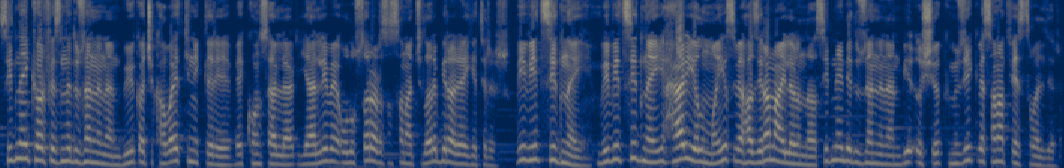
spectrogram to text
Sydney Körfezi'nde düzenlenen büyük açık hava etkinlikleri ve konserler yerli ve uluslararası sanatçıları bir araya getirir. Vivid Sydney Vivid Sydney her yıl Mayıs ve Haziran aylarında Sydney'de düzenlenen bir ışık, müzik ve sanat festivalidir.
